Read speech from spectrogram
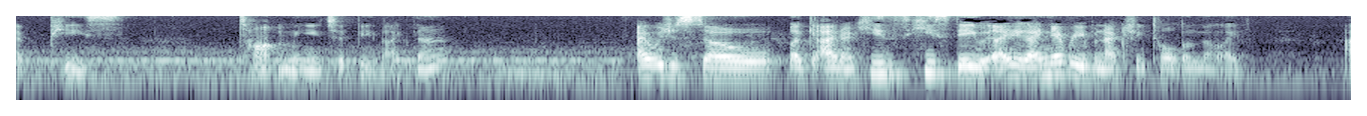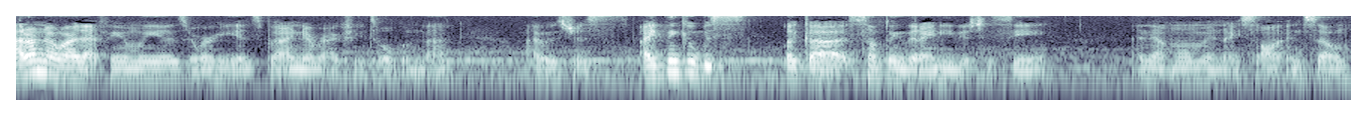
at peace taught me to be like that. I was just so, like, I don't he's, he stayed, I, I never even actually told him that, like, I don't know where that family is or where he is, but I never actually told him that. I was just, I think it was, like, a, something that I needed to see in that moment. I saw it. And so,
